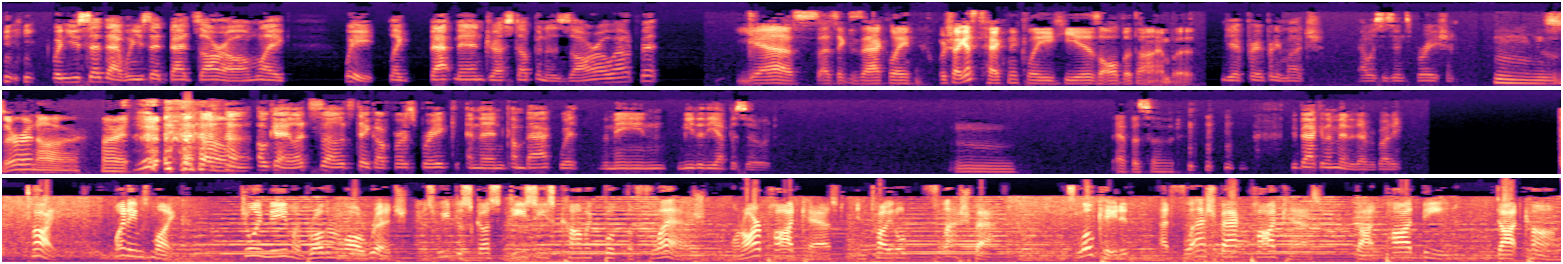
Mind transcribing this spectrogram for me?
when you said that, when you said Batzarro, I'm like, wait, like Batman dressed up in a Zorro outfit? yes, that's exactly. Which I guess technically he is all the time, but. Yeah, pretty, pretty much. That was his inspiration. Hmm, Zurinar. Alright. um, okay, let's uh, let's take our first break and then come back with the main meat of the episode. mm, episode. Be back in a minute, everybody. Hi, my name's Mike. Join me and my brother-in-law Rich as we discuss DC's comic book The Flash on our podcast entitled Flashback. It's located at flashbackpodcast.podbean.com.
